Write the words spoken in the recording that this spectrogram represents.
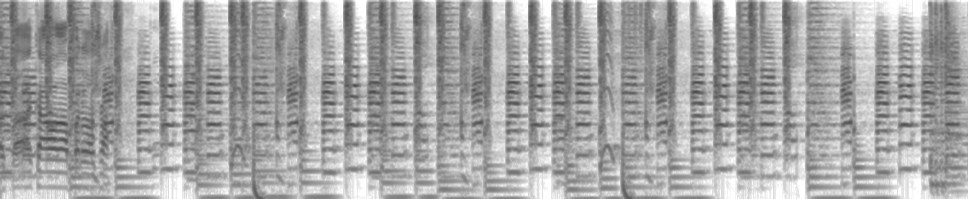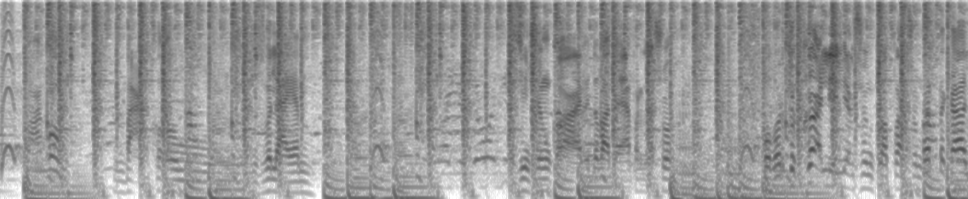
атака передача. Дозволяє. Зінченко віддавати я приношу. По вертикалі Левченко першим. Вертикаль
